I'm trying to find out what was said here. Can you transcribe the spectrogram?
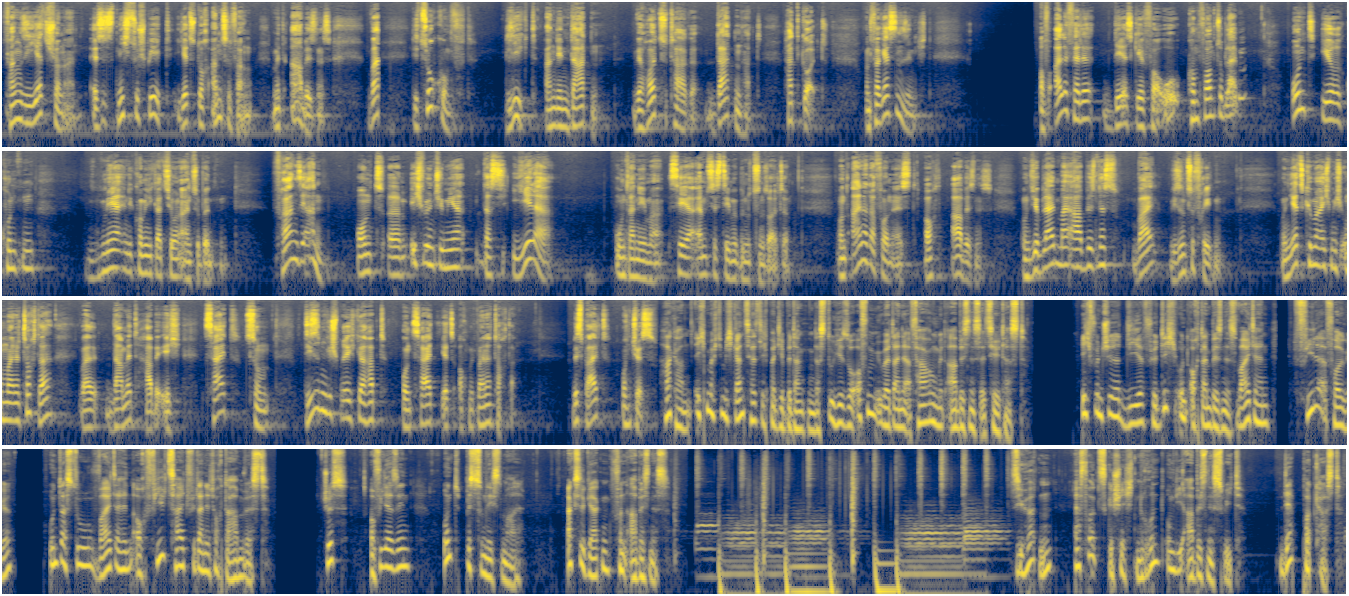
Fangen Sie jetzt schon an. Es ist nicht zu spät, jetzt doch anzufangen mit A-Business. Die Zukunft liegt an den Daten. Wer heutzutage Daten hat, hat Gold. Und vergessen Sie nicht, auf alle Fälle DSGVO-konform zu bleiben und Ihre Kunden mehr in die Kommunikation einzubinden. Fragen Sie an. Und ähm, ich wünsche mir, dass jeder Unternehmer CRM-Systeme benutzen sollte. Und einer davon ist auch A-Business. Und wir bleiben bei A-Business, weil wir sind zufrieden. Und jetzt kümmere ich mich um meine Tochter, weil damit habe ich Zeit zum diesem Gespräch gehabt und Zeit jetzt auch mit meiner Tochter. Bis bald und tschüss. Hakan, ich möchte mich ganz herzlich bei dir bedanken, dass du hier so offen über deine Erfahrung mit A-Business erzählt hast. Ich wünsche dir für dich und auch dein Business weiterhin viele Erfolge und dass du weiterhin auch viel Zeit für deine Tochter haben wirst. Tschüss, auf Wiedersehen und bis zum nächsten Mal. Axel Gerken von A-Business. Sie hörten Erfolgsgeschichten rund um die A-Business Suite. Der Podcast.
